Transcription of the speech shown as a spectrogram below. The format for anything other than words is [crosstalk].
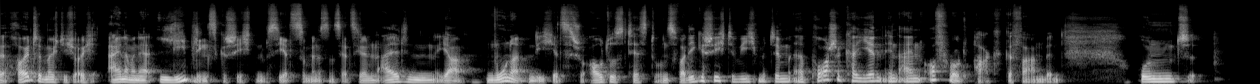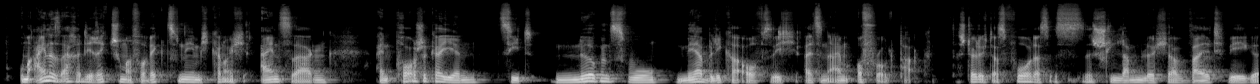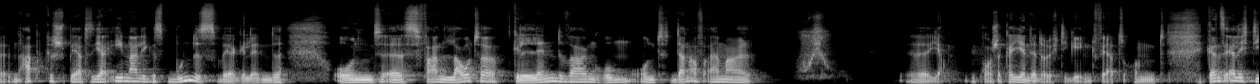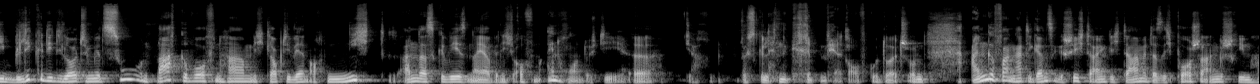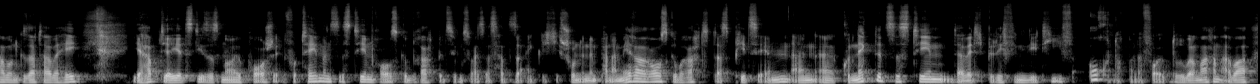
Äh, heute möchte ich euch eine meiner Lieblingsgeschichten bis jetzt zumindest erzählen, in all den ja, Monaten, die ich jetzt schon Autos teste. Und zwar die Geschichte, wie ich mit dem äh, Porsche Cayenne in einen Offroad-Park gefahren bin. Und um eine Sache direkt schon mal vorwegzunehmen, ich kann euch eins sagen, ein Porsche Cayenne zieht nirgendwo mehr Blicke auf sich als in einem Offroad-Park. Stellt euch das vor, das ist Schlammlöcher, Waldwege, ein abgesperrtes, ja ehemaliges Bundeswehrgelände und äh, es fahren lauter Geländewagen rum und dann auf einmal äh, ja, ein Porsche Cayenne, der da durch die Gegend fährt. Und ganz ehrlich, die Blicke, die die Leute mir zu und nachgeworfen haben, ich glaube, die wären auch nicht anders gewesen, naja, wenn ich auf dem Einhorn durch die äh, ja, durchs Gelände geritten wäre, auf gut Deutsch. Und angefangen hat die ganze Geschichte eigentlich damit, dass ich Porsche angeschrieben habe und gesagt habe, hey, ihr habt ja jetzt dieses neue Porsche Infotainment System rausgebracht, beziehungsweise das hat sie eigentlich schon in dem Panamera rausgebracht, das PCM, ein äh, Connected System. Da werde ich definitiv auch noch mal eine Folge drüber machen. Aber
